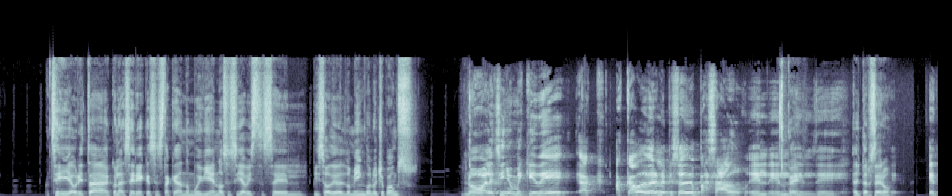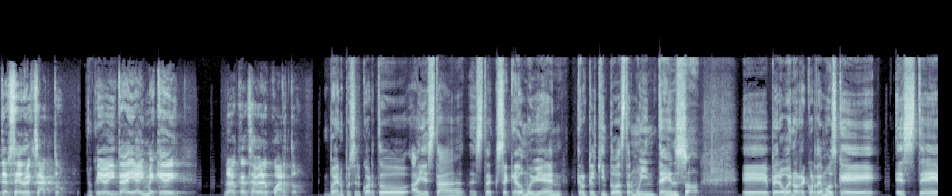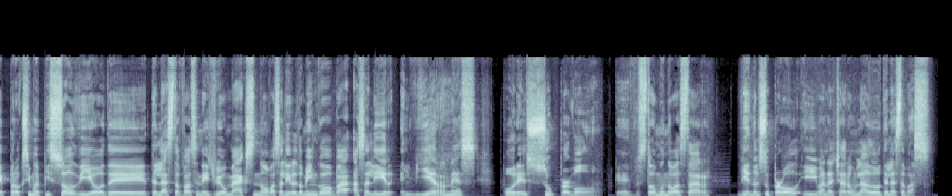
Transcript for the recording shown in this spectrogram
Sí, ahorita con la serie que se está quedando muy bien, no sé si ya viste el episodio del domingo, Lucho Pongs. No, Alexiño, me quedé. acabo de ver el episodio pasado, el, el, de. El tercero. El tercero, exacto. y ahorita y ahí me quedé. No alcancé a ver el cuarto. Bueno, pues el cuarto ahí está, está. Se quedó muy bien. Creo que el quinto va a estar muy intenso. Eh, pero bueno, recordemos que este próximo episodio de The Last of Us en HBO Max no va a salir el domingo, va a salir el viernes por el Super Bowl. Que pues todo el mundo va a estar viendo el Super Bowl y van a echar a un lado The Last of Us.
